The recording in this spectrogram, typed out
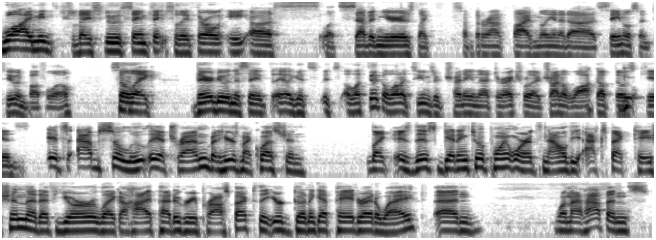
Well, I mean, so they do the same thing. So they throw eight, uh, what, seven years, like something around five million at uh, Samuelsson too in Buffalo. So like they're doing the same thing. Like it's it's. I feel like a lot of teams are trending in that direction where they're trying to lock up those kids. It's absolutely a trend, but here's my question. Like, is this getting to a point where it's now the expectation that if you're like a high pedigree prospect, that you're gonna get paid right away? And when that happens,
